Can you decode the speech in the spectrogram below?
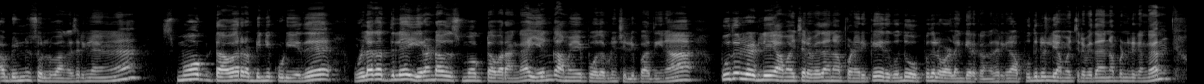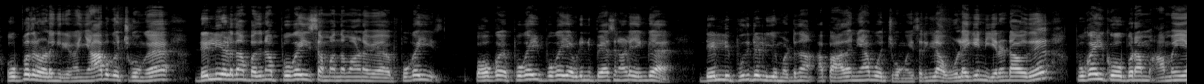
அப்படின்னு சொல்லுவாங்க சரிங்களா? ஸ்மோக் டவர் அப்படிங்கக்கூடியது உலகத்திலே இரண்டாவது ஸ்மோக் டவராங்க எங்கே அமைய போகுது அப்படின்னு சொல்லி பார்த்தீங்கன்னா புதுடெல்லி அமைச்சரவை தான் என்ன பண்ணியிருக்கு இதுக்கு வந்து ஒப்புதல் வழங்கியிருக்காங்க சரிங்களா? புதுடெல்லி அமைச்சரவை தான் என்ன பண்ணியிருக்காங்க? ஒப்புதல் வழங்கியிருக்காங்க. ஞாபகம் வச்சுக்கோங்க டெல்லியில் தான் பார்த்தீங்கன்னா புகை சம்பந்தமான வே- புகை புகை புகை புகை அப்படின்னு பேசினாலே எங்கே? டெல்லி புதுடெல்லியை மட்டும்தான். அப்போ அதை ஞாபகம் வச்சுக்கோங்க சரிங்களா? உலகின் இரண்டாவது புகை கோபுரம் அமைய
